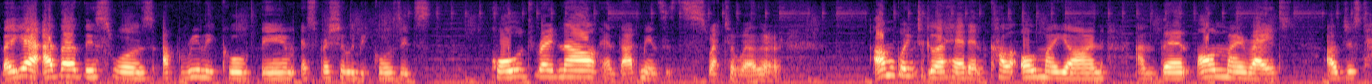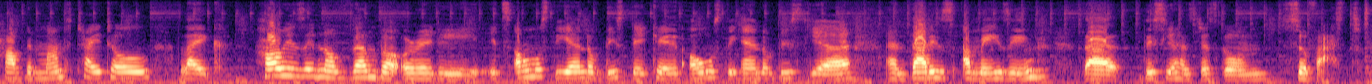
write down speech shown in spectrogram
But yeah, I thought this was a really cool theme, especially because it's cold right now and that means it's sweater weather. I'm going to go ahead and color all my yarn and then on my right I'll just have the month title like how is it November already? It's almost the end of this decade almost the end of this year and that is amazing that this year has just gone so fast.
